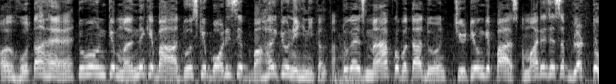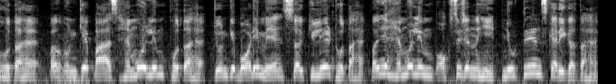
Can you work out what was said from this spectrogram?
और होता है तो वो उनके मरने के बाद वो उसके बॉडी से बाहर क्यों नहीं निकलता? तो गाइज़ मैं आपको बता दूँ, चीटियों के पास हमारे जैसा ब्लड तो होता है, पर उनके पास हेमोलिम्प होता है, जो उनके बॉडी में सर्कुलेट होता है। पर ये हेमोलिम्प ऑक्सीजन नहीं न्यूट्रिएंट्स कैरी करता है,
